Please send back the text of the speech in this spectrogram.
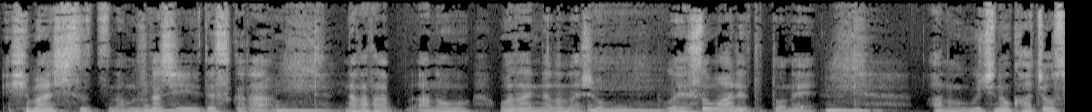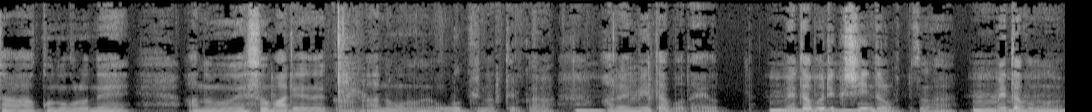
肥満指数っていうのは難しいですから、えー、なかなかあの話題にならないでしょ。えー、へそ周りだとね、あのうちの課長さんはこの頃ねあのへそ周りがあの大きくなってるから、うん、あれメタボだよ、うん、メタボリックシンドロームっていうのは、うん、メタボの、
